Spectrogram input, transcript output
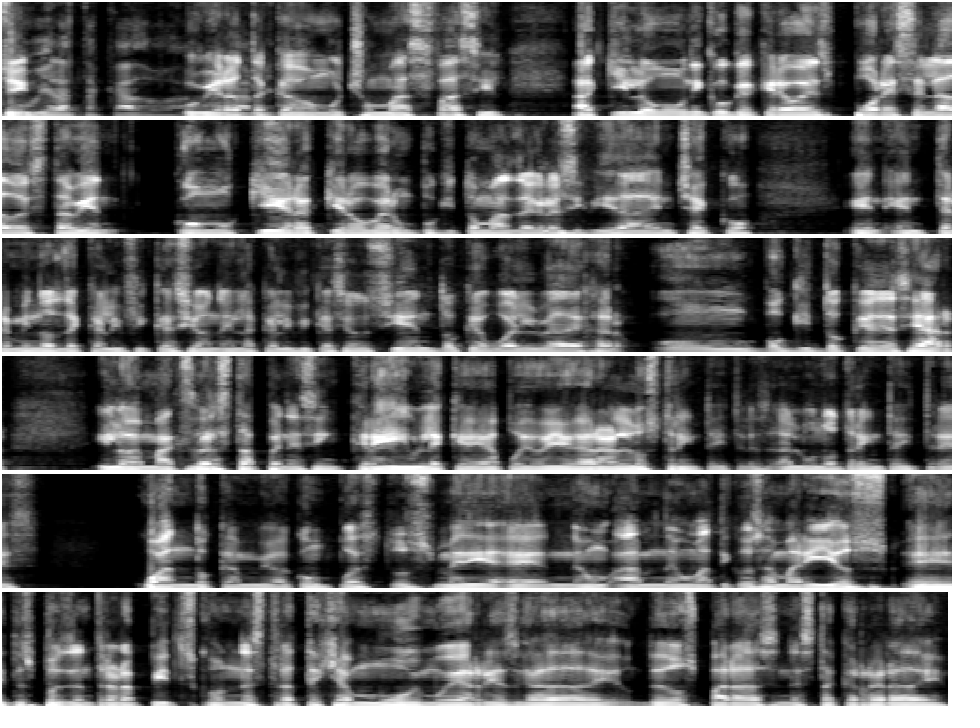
Sí. hubiera atacado. a hubiera atacado mucho más fácil. Aquí lo único que creo es por ese lado está bien. Como quiera, quiero ver un poquito más de agresividad en Checo en, en términos de calificación. En la calificación siento que vuelve a dejar un poquito que desear. Y lo de Max Verstappen es increíble que haya podido llegar a los 33, al 1.33 cuando cambió a compuestos media- eh, neum- a neumáticos amarillos eh, después de entrar a pits con una estrategia muy, muy arriesgada de, de dos paradas en esta carrera de,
